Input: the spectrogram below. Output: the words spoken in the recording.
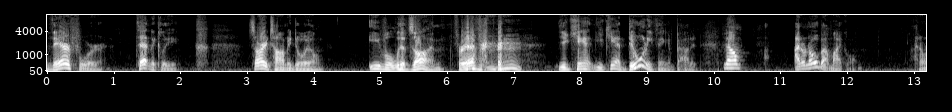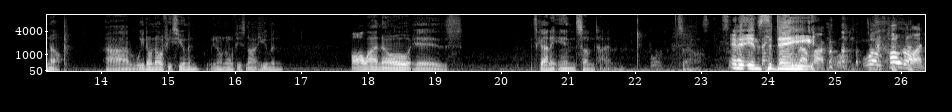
therefore, technically, sorry, Tommy Doyle, evil lives on forever. you can't you can't do anything about it. Now, I don't know about Michael. I don't know. Uh, we don't know if he's human. We don't know if he's not human. All I know is it's got to end sometime. So So And it ends today. about Michael. well, hold on.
